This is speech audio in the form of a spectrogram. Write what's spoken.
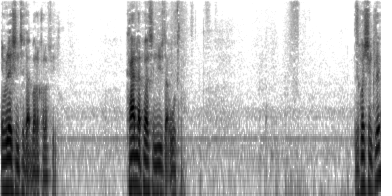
in relation to that, Barakallah fi? Can the person use that water? Is the question clear?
